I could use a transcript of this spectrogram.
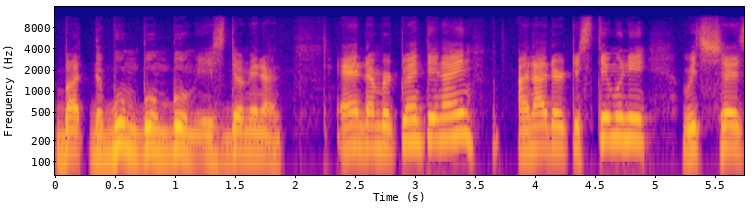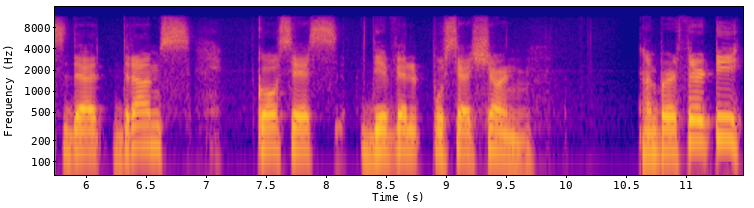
but the boom, boom, boom is dominant. And number 29, another testimony which says that drums causes devil possession. Number 30,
